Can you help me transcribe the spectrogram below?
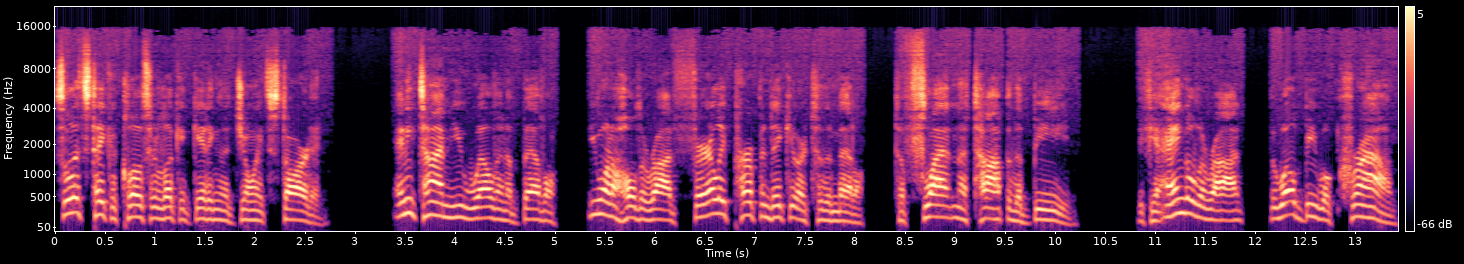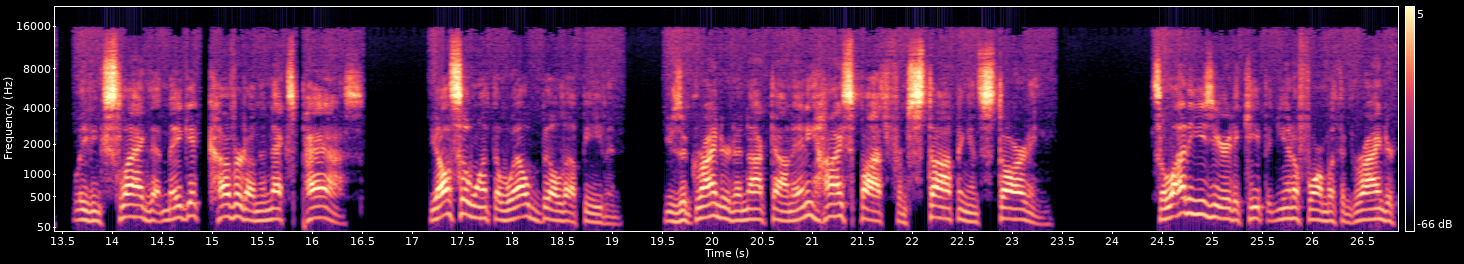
so let's take a closer look at getting the joint started. Anytime you weld in a bevel, you want to hold the rod fairly perpendicular to the metal to flatten the top of the bead. If you angle the rod, the weld bead will crown, leaving slag that may get covered on the next pass. You also want the weld buildup even. Use a grinder to knock down any high spots from stopping and starting. It's a lot easier to keep it uniform with a grinder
